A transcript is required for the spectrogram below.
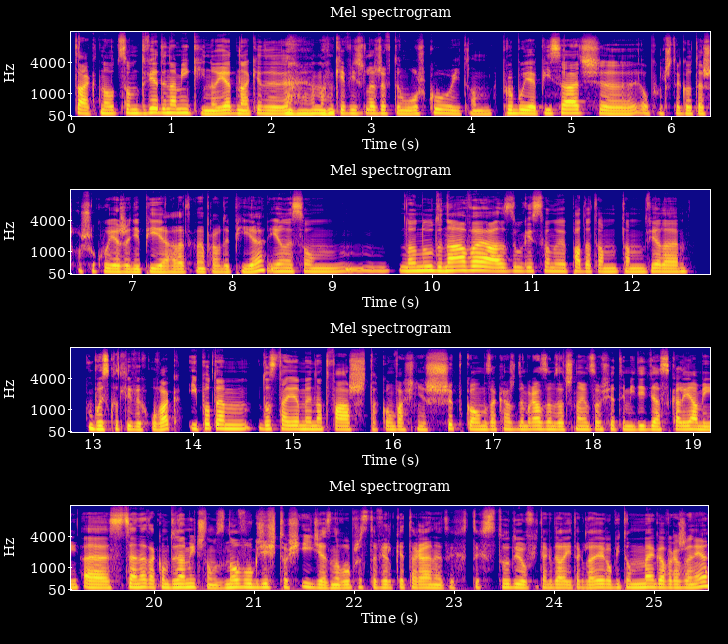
Tak, no są dwie dynamiki. No jedna, kiedy Mankiewicz leży w tym łóżku i tam próbuje pisać, e, oprócz tego też oszukuje, że nie pije, ale tak naprawdę pije. I one są no nudnawe, a z drugiej strony pada tam, tam wiele błyskotliwych uwag. I potem dostajemy na twarz taką właśnie szybką, za każdym razem zaczynającą się tymi didaskaliami e, scenę, taką dynamiczną. Znowu gdzieś ktoś idzie, znowu przez te wielkie tereny tych, tych studiów i tak dalej, i tak dalej. Robi to mega wrażenie.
